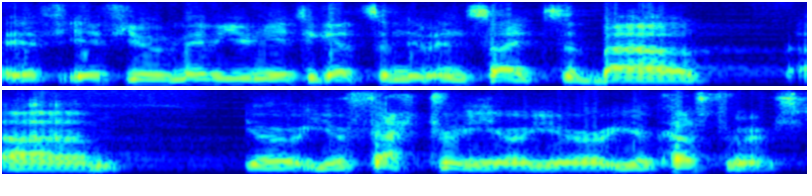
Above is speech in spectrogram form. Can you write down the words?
if if you maybe you need to get some new insights about um, your your factory or your your customers.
